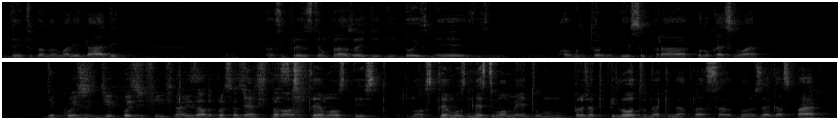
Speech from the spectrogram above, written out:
dentro da normalidade, é, as empresas têm um prazo aí de, de dois meses, algo em torno disso, para colocar isso no ar. Depois de, depois de finalizado o processo é, de licitação? Nós temos, nós temos neste momento um projeto piloto, né, aqui na Praça Dom José Gaspar,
